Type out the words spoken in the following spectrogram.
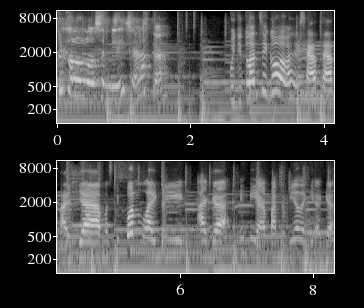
tapi kalau lo sendiri sehat kan? Puji Tuhan sih gue masih sehat-sehat aja, meskipun lagi agak ini ya pandeminya lagi agak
